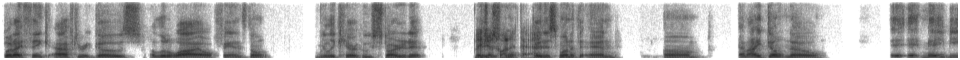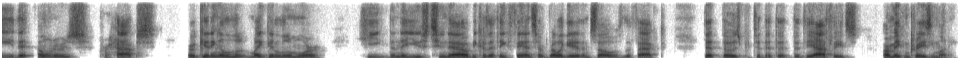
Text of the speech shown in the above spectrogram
but i think after it goes a little while fans don't really care who started it they, they just, just want it to they end. just want it to end um, and I don't know. It, it, may be that owners perhaps are getting a little, might get a little more heat than they used to now because I think fans have relegated themselves to the fact that those that the, that the athletes are making crazy money.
